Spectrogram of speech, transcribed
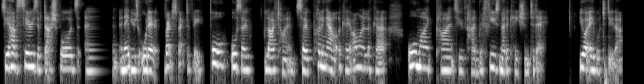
so you have a series of dashboards and enable you to audit retrospectively or also lifetime. So pulling out, okay, I want to look at all my clients who've had refused medication today. You're able to do that.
